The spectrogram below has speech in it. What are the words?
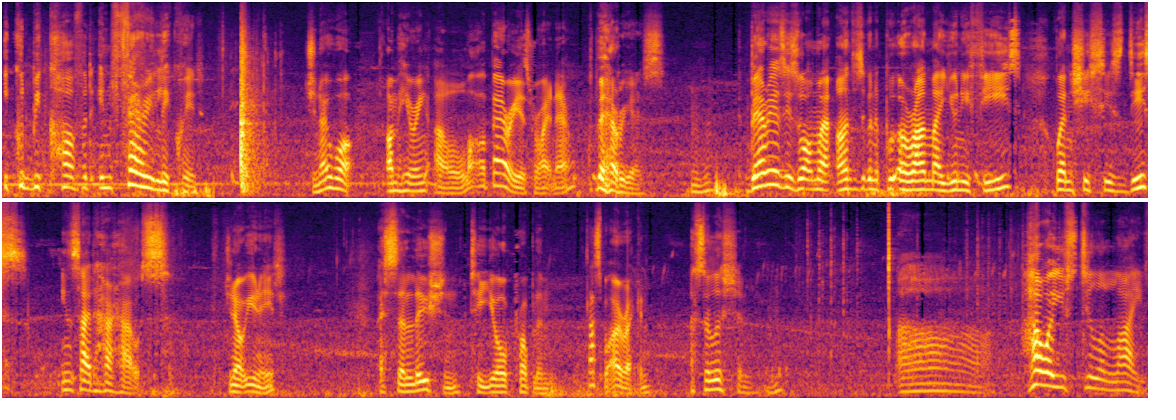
It could be covered in fairy liquid. Do you know what? I'm hearing a lot of barriers right now. Barriers. Mm-hmm. Barriers is what my aunt is going to put around my uni fees when she sees this inside her house. Do you know what you need? A solution to your problem. That's what I reckon. A solution. Ah. How are you still alive?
